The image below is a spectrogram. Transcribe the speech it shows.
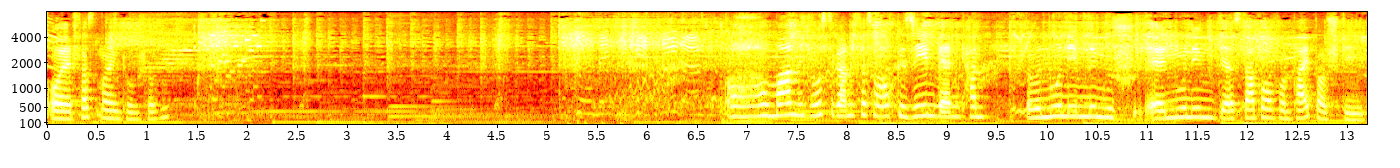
Oh, er hat fast mal ein Eigentor geschossen. Oh Mann, ich wusste gar nicht, dass man auch gesehen werden kann, wenn man nur neben dem äh, nur neben der Star Power von Piper steht.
